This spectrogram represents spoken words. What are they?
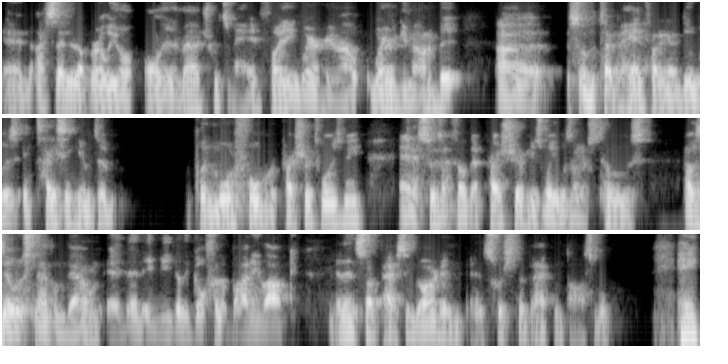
and I set it up early on, in a match with some hand fighting, wearing him out, wearing him out a bit. Uh, so the type of hand fighting I did was enticing him to put more forward pressure towards me, and as soon as I felt that pressure, his weight was on his toes. I was able to snap him down and then immediately go for the body lock and then start passing guard and, and switch to the back when possible. Hey,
